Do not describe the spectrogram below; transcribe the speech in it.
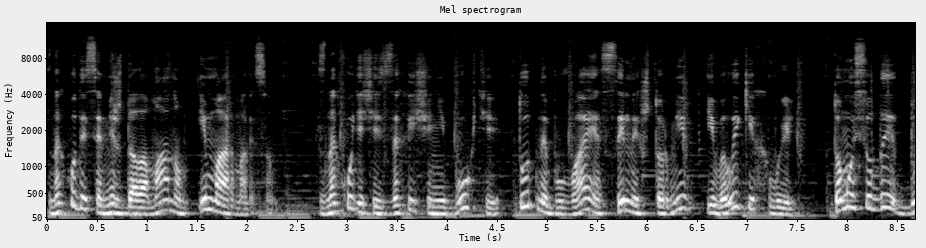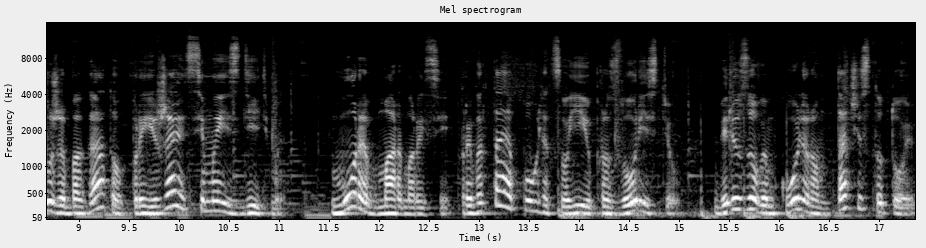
знаходиться між Даламаном і Мармарисом. Знаходячись в захищеній бухті, тут не буває сильних штормів і великих хвиль, тому сюди дуже багато приїжджають сімей з дітьми. Море в Мармарисі привертає погляд своєю прозорістю, бірюзовим кольором та чистотою.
